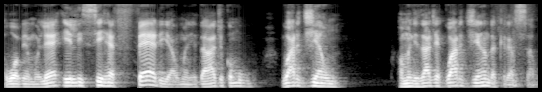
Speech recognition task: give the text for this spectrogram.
o homem e a mulher, ele se refere à humanidade como, guardião. A humanidade é guardiã da criação.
